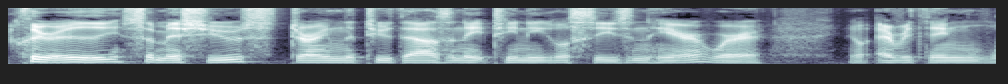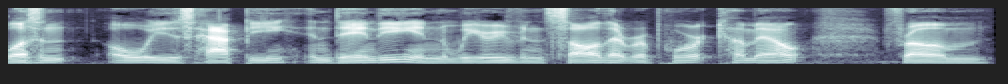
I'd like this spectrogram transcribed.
clearly some issues during the 2018 Eagles season here where you know everything wasn't always happy and dandy, and we even saw that report come out from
